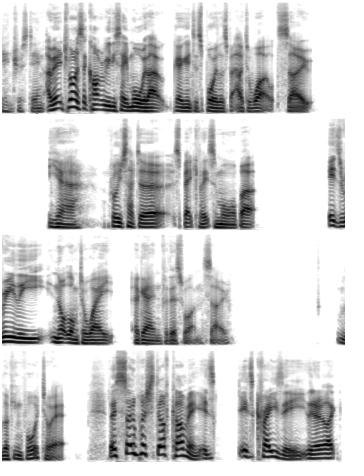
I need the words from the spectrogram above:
Interesting. I mean, to be honest, I can't really say more without going into spoilers for Outer Wilds. So, yeah, probably just have to speculate some more. But it's really not long to wait again for this one. So, looking forward to it. There's so much stuff coming. It's it's crazy. You know, like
